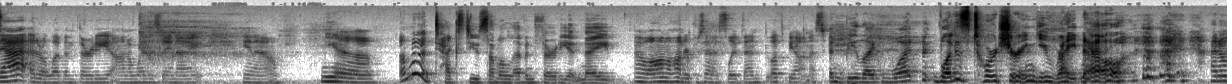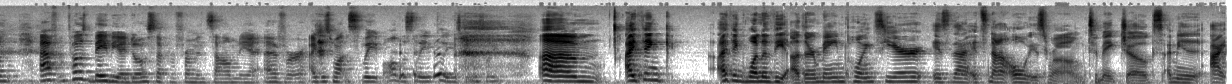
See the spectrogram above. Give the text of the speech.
that at 11:30 on a Wednesday night. You know. Yeah, I'm gonna text you some 11:30 at night Oh, I'm 100% asleep then. Let's be honest. and be like, "What? what is torturing you right now?" I, I don't. After post baby, I don't suffer from insomnia ever. I just want sleep. All the sleep, please give me sleep. Um, I think I think one of the other main points here is that it's not always wrong to make jokes. I mean, I,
